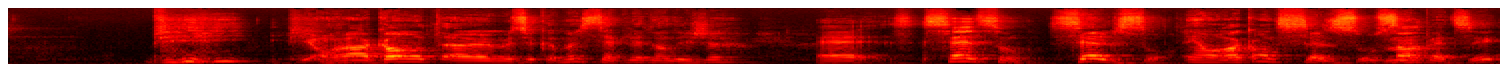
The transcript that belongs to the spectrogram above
puis, Puis on rencontre un monsieur, comment il s'appelait donc déjà? Euh, Celso. Celso. Et on rencontre Celso, sympathique.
